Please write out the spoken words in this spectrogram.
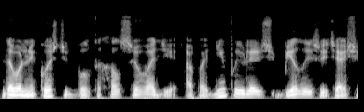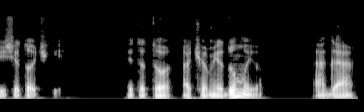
Довольный Костик болтыхался в воде, а под ним появлялись белые светящиеся точки. «Это то, о чем я думаю?» «Ага».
